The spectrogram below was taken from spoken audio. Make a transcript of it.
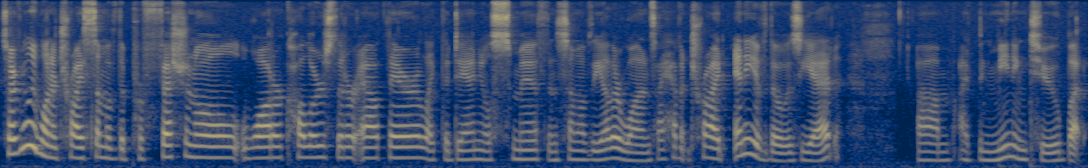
So I really want to try some of the professional watercolors that are out there, like the Daniel Smith and some of the other ones. I haven't tried any of those yet. Um, I've been meaning to, but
